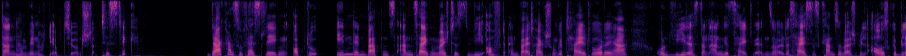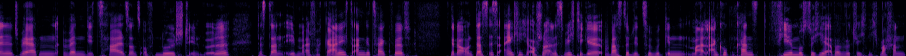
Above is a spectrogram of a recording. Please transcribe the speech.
Dann haben wir noch die Option Statistik. Da kannst du festlegen, ob du in den Buttons anzeigen möchtest, wie oft ein Beitrag schon geteilt wurde, ja, und wie das dann angezeigt werden soll. Das heißt, es kann zum Beispiel ausgeblendet werden, wenn die Zahl sonst auf Null stehen würde, dass dann eben einfach gar nichts angezeigt wird. Genau, und das ist eigentlich auch schon alles Wichtige, was du dir zu Beginn mal angucken kannst. Viel musst du hier aber wirklich nicht machen,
